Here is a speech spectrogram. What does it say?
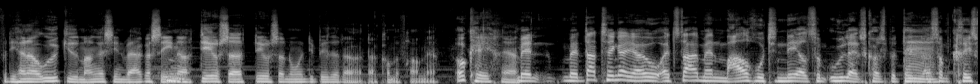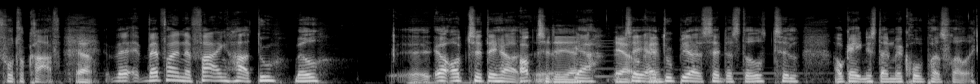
fordi han har udgivet mange af sine værker senere, mm. det, er jo så, det er jo så nogle af de billeder, der, der er kommet frem her. Okay, ja. Ja. men, men der tænker jeg jo, at der er man meget rutineret som udlandskorrespondent mm. Og som krigsfotograf. Ja. Hvad, hvad for en erfaring har du med øh, op til det her? Op til det, ja. ja, Ja, til okay. at du bliver sendt afsted til Afghanistan med kronprins Frederik.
